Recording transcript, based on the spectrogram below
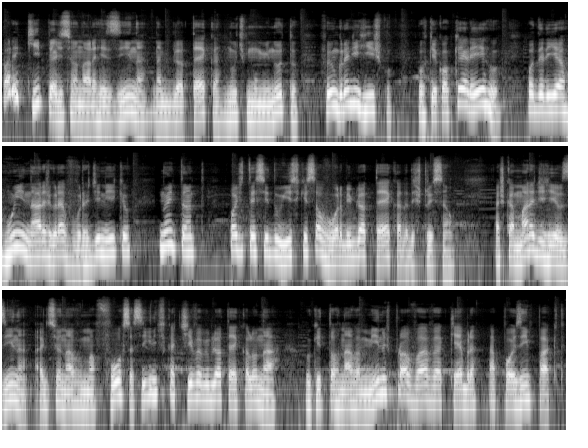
Para a equipe adicionar a resina na biblioteca no último minuto foi um grande risco, porque qualquer erro poderia arruinar as gravuras de níquel. No entanto, pode ter sido isso que salvou a biblioteca da destruição. As camadas de resina adicionavam uma força significativa à biblioteca lunar, o que tornava menos provável a quebra após o impacto.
